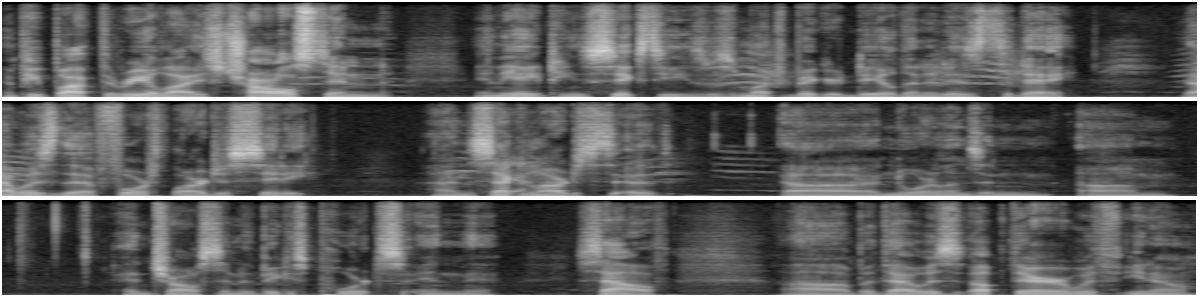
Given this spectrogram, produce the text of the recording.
and people have to realize Charleston in the 1860s was a much bigger deal than it is today. That was the fourth largest city, and the second Yeah. largest, uh, uh, New Orleans and um, and Charleston are the biggest ports in the South. Uh, but that was up there with you know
